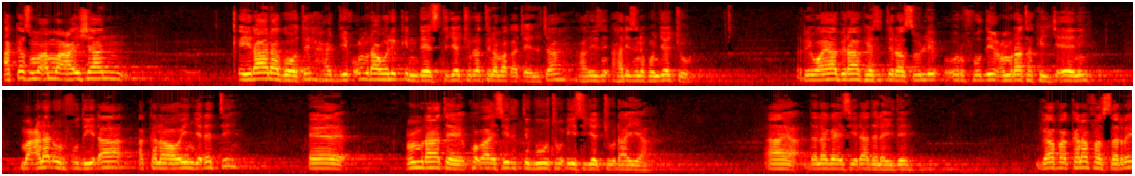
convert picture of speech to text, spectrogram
akkasuma amma aayishaan qiraana goote hajjiif umraa walitti qindeessite jechuurratti nama qaceelcha hadiisni kun jechuudha. riwaayaa biraa keessatti rasuulli urfudii cumrataki je'eeni macnaan urfudiidha akka nawawiin jedhetti cumraa ta'e kophaa isiititti guutuu dhiisi jechuudhaayya aya dalaga isiidha dalayde gaafa akkana fassarre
